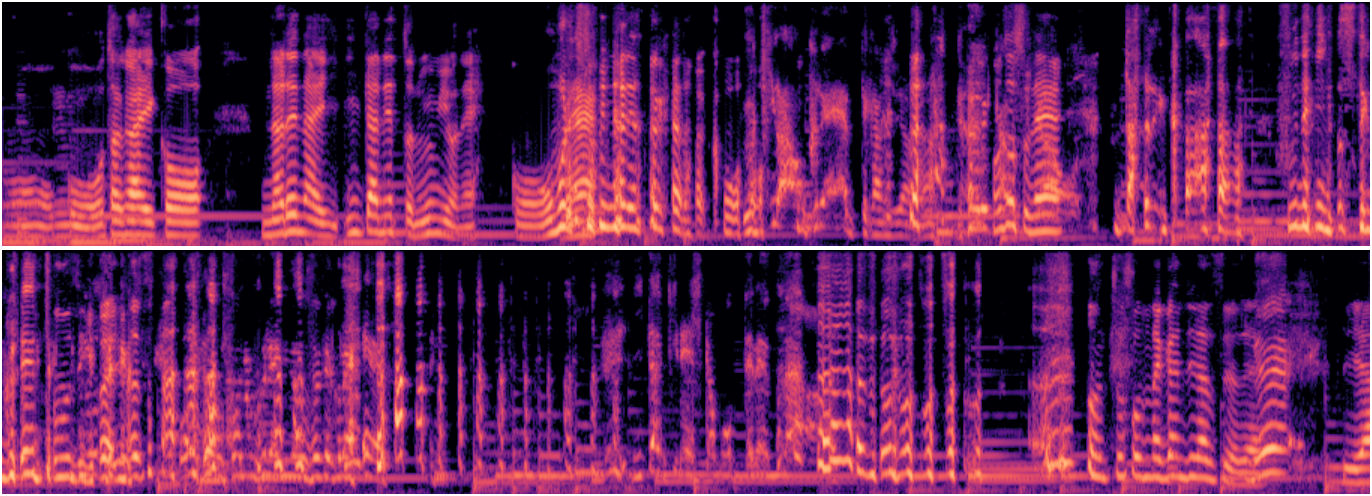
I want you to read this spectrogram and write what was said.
もうこう、うんお互いこう慣れないインターネットの海をねこう溺れそうになりながらこう、浮き輪をくれって感じだな。本当っすね誰か船に乗せてくれって思う時もあります。俺もその船に乗せてくれ。板切れしか持ってねえんだよ。そうそうそうそう。本当そんな感じなんですよね。ねいや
